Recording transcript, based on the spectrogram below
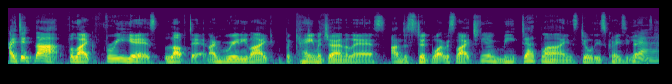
I did that for like three years, loved it, and I really like became a journalist, understood what it was like to you know meet deadlines, do all these crazy things. Yeah.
